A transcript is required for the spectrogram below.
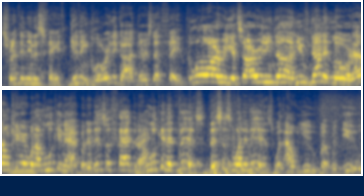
Strengthened in his faith, giving glory to God. There's that faith. Glory, it's already done. You've done it, Lord. I don't care what I'm looking at, but it is a fact that I'm looking at this. This is what it is without you, but with you,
